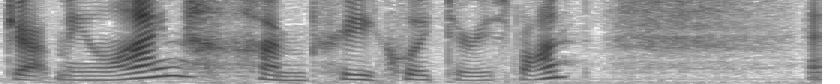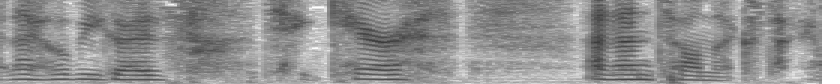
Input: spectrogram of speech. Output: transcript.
drop me a line. I'm pretty quick to respond. And I hope you guys take care. And until next time.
